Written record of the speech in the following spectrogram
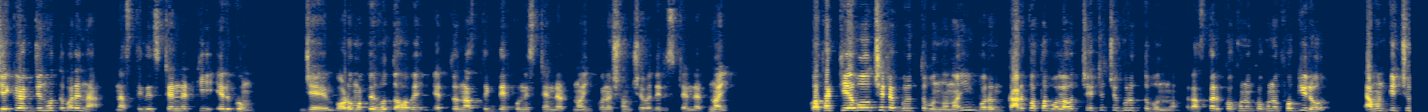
যে কেউ একজন হতে পারে না। নাস্তিকদের স্ট্যান্ডার্ড কি? এরকম যে বড় মাপের হতে হবে। এর তো নাস্তিকদের কোন স্ট্যান্ডার্ড নয়, কোন সংশয়বাদীর স্ট্যান্ডার্ড নয়। কথা কে বলছে এটা গুরুত্বপূর্ণ নয়, বরং কার কথা বলা হচ্ছে এটা হচ্ছে গুরুত্বপূর্ণ। রাস্তার কখনো কখনো ফকিরও এমন কিছু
